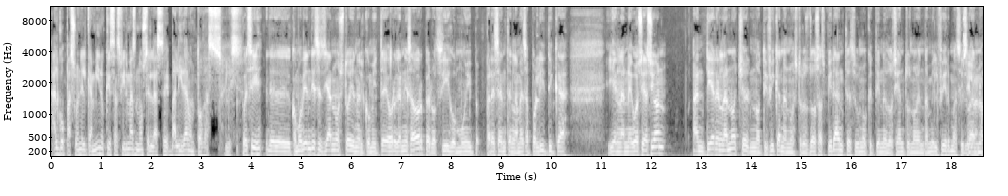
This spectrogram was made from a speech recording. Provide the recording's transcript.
algo pasó en el camino que esas firmas no se las eh, validaron todas, Luis. Pues sí, como bien dices, ya no estoy en el comité organizador, pero sigo muy presente en la mesa política y en la negociación. Antier en la noche notifican a nuestros dos aspirantes, uno que tiene 290 mil firmas, Silvano,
